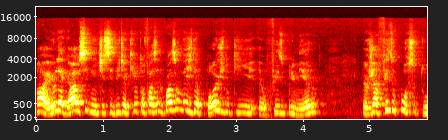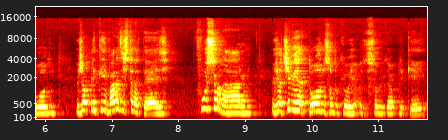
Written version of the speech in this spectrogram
Ó, e o legal é o seguinte, esse vídeo aqui eu estou fazendo quase um mês depois do que eu fiz o primeiro. Eu já fiz o curso todo, eu já apliquei várias estratégias, funcionaram, eu já tive retorno sobre o que eu, sobre o que eu apliquei,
